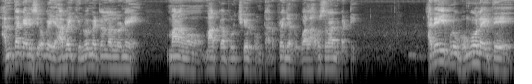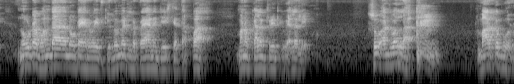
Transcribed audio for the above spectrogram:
అంతా కలిసి ఒక యాభై కిలోమీటర్లలోనే మనము మార్కాపూర్ చేరుకుంటారు ప్రజలు వాళ్ళ అవసరాన్ని బట్టి. అదే ఇప్పుడు ఒంగోలు అయితే నూట వంద నూట ఇరవై ఐదు కిలోమీటర్ల ప్రయాణం చేస్తే తప్ప మనం కలెక్టరేట్కి వెళ్ళలేము. సో అందువల్ల మార్కపూర్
